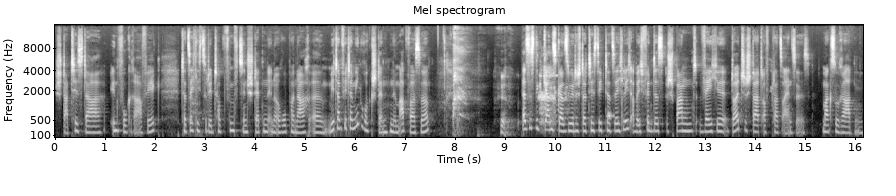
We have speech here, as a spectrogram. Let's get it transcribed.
Statista-Infografik. Tatsächlich zu den Top 15 Städten in Europa nach ähm, Methamphetaminrückständen im Abwasser. Es ist eine ganz, ganz weirde Statistik tatsächlich, aber ich finde es spannend, welche deutsche Stadt auf Platz 1 ist. Magst du raten?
